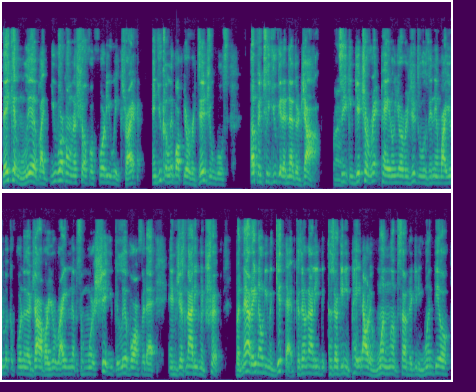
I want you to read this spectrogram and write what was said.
they can live like you work on a show for 40 weeks, right? And you can live off your residuals up until you get another job. Right. So you can get your rent paid on your residuals, and then while you're looking for another job or you're writing up some more shit, you can live off of that and just not even trip. But now they don't even get that because they're not even because they're getting paid out in one lump sum. They're getting one deal,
